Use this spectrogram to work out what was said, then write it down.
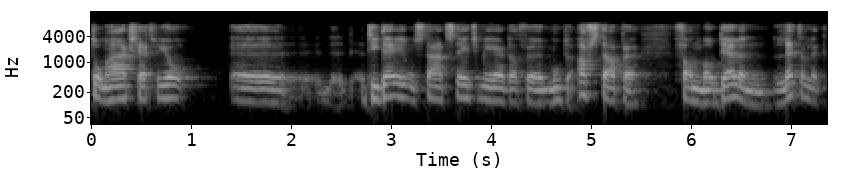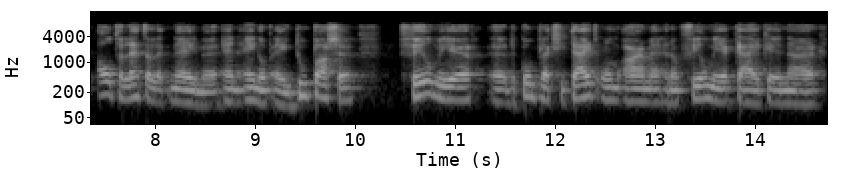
Tom Haak zegt van joh, het idee ontstaat steeds meer dat we moeten afstappen van modellen letterlijk, al te letterlijk nemen en één op één toepassen. Veel meer de complexiteit omarmen en ook veel meer kijken naar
